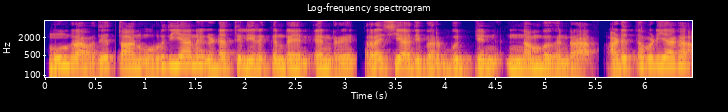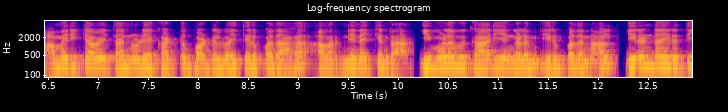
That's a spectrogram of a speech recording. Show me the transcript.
மூன்றாவது தான் உறுதியான இடத்தில் இருக்கின்றேன் என்று ரஷ்ய அதிபர் புட்டின் நம்புகின்றார். அடுத்தபடியாக அமெரிக்காவை தன்னுடைய கட்டுப்பாட்டில் வைத்திருப்பதாக அவர் நினைக்கின்றார். இவ்வளவு காரியங்களும் இருப்பதனால் இரண்டாயிரத்தி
